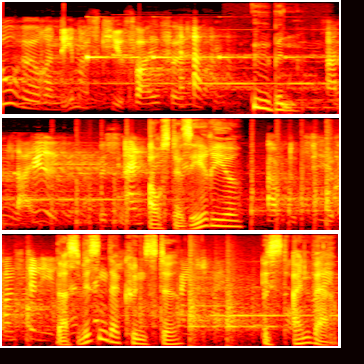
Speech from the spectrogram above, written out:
Zuhören. Demaskieren. Zweifel. Üben. Anleihen. Wissen. Aus der Serie. Das Wissen der Künste ist ein Verb.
